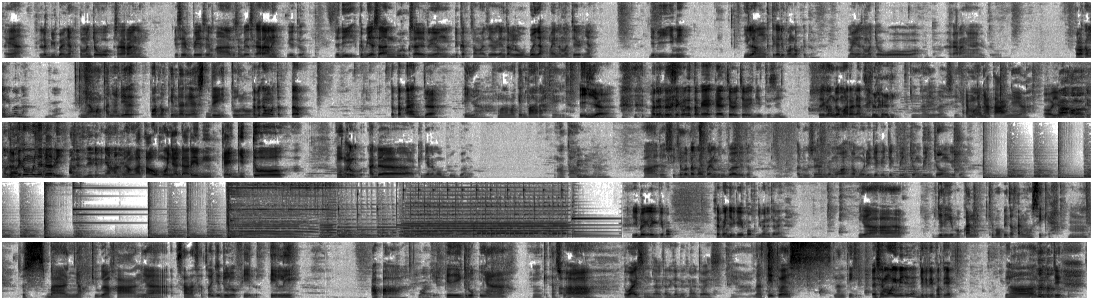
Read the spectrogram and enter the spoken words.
Akhirnya lebih banyak teman cowok sekarang nih. SMP SMA atau sampai sekarang nih gitu. Jadi kebiasaan buruk saya itu yang dekat sama cewek yang terlalu banyak main sama ceweknya jadi ini hilang ketika di pondok gitu. Mainnya sama cowok gitu sekarangnya gitu. Kalau kamu gimana Ya makanya dia pondokin dari SD itu loh. tapi kamu tetap tetap aja Iya, malah makin parah kayaknya. iya orientasi kamu tetap kayak kayak cewek-cewek gitu sih tapi kamu nggak marah kan. Enggak juga sih. Emang kenyataannya ya. oh iya Nah, kalau kita berarti kamu menyadari agak sensitif ini aman ya Yang nggak tahu mau nyadarin kayak gitu. Mau berubah? ada keinginan mau berubah nggak? Nggak tahu. Nggak ada sih. siapa tahu kamu pengen berubah gitu aduh saya nggak mau ah nggak mau diejek-ejek bencong-bencong gitu Iya balik lagi K-pop. Siapa yang jadi K-pop? Gimana caranya? Ya jadi K-pop kan K-pop itu kan musik ya. Hmm. Terus banyak juga kan. Ya salah satu aja dulu fil- pilih. Apa? Ya, pilih grupnya yang kita suka. Ah, Twice misalnya. Cantik-cantik sama Twice. Ya berarti Twice nanti Eh saya mau ini aja deh, JKT48. ya JKT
